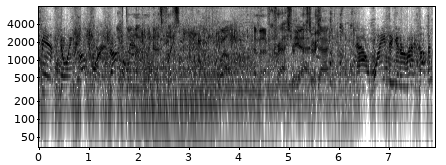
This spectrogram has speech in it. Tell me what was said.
spin going upward. It's Done that unbelievable. to my dad's flight simulator. Well, And then I've crashed right yeah, after. exactly. Now winding it around.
